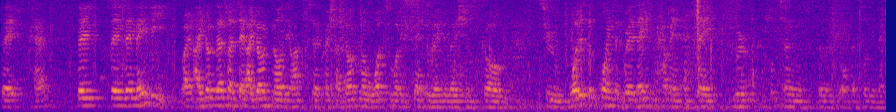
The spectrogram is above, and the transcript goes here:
They can. They, they, they may be, right? I don't, that's why I say I don't know the answer to that question. I don't know what, to what extent the regulations go to, what is the point at where they can come in and say, we're turning this facility off until you make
